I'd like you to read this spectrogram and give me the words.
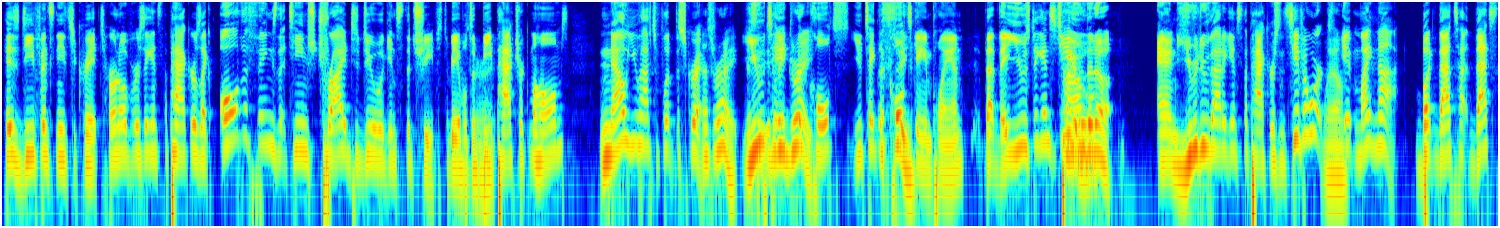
His defense needs to create turnovers against the Packers. Like all the things that teams tried to do against the Chiefs to be able to beat Patrick Mahomes. Now you have to flip the script. That's right. It's- You be take the. Colts. You take Let's the Colts see. game plan that they used against you Pound it up. and you do that against the Packers and see if it works. Well- it might not, but that's how, that's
